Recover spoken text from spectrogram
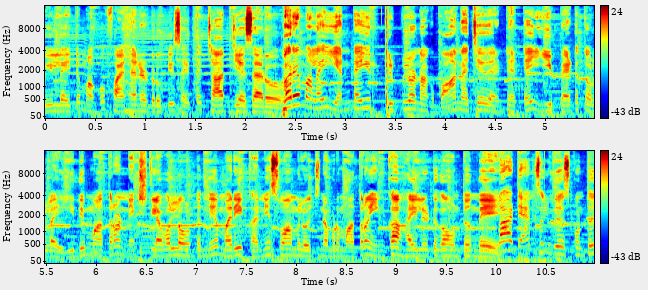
వీళ్ళైతే మాకు ఫైవ్ హండ్రెడ్ రూపీస్ అయితే చార్జ్ చేశారు. మరి మళ్ళీ ఎంటైర్ ట్రిప్లో నాకు బాగా నచ్చేది ఏంటంటే ఈ పేట తొల్లై ఇది మాత్రం నెక్స్ట్ లెవెల్లో ఉంటుంది. మరి కన్యస్వాములు వచ్చినప్పుడు మాత్రం ఇంకా హైలైట్గా ఉంటుంది. ఆ డాన్సులు వేసుకుంటూ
